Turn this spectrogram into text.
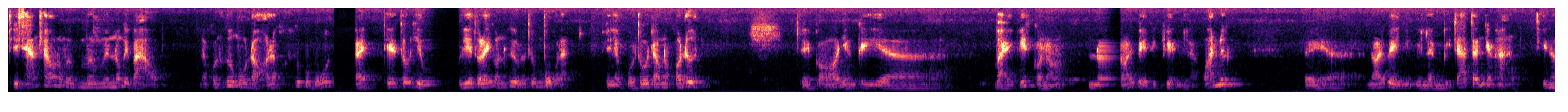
Thì tháng sau nó mới, nó mới bảo là con hươu màu đỏ là con hươu của bố. Đấy, thế tôi hiểu kia tôi lấy con hươu đó tôi bổ ra. Thì là của tôi trong nó có đơn thì có những cái uh, bài viết của nó nó nói về cái chuyện là oan nước rồi uh, nói về những cái lần bị tra tấn chẳng hạn thì nó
